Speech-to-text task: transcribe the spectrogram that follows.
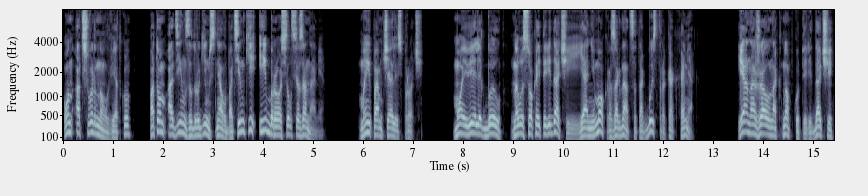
Он отшвырнул ветку, потом один за другим снял ботинки и бросился за нами. Мы помчались прочь. Мой велик был на высокой передаче, и я не мог разогнаться так быстро, как хомяк. Я нажал на кнопку передачи,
